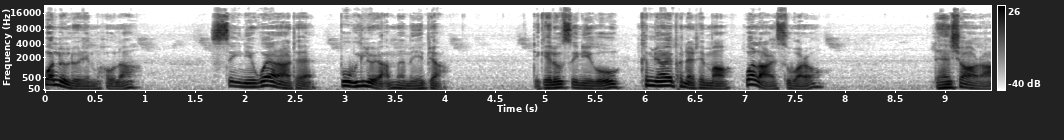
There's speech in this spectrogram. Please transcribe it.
ဝက်လွယ်လွယ်နေမဟုတ်လားစိတ်နေဝက်ရတာထက်ပိုပြီးလွယ်တာအမှန်ပဲဗျ တကယ်လို့စိတ်နေကိုခမည်းရဲ့ဖက်နဲ့ထဲမှာဝက်လာတယ်ဆိုပါတော့လမ်းလျှော့ရတာ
